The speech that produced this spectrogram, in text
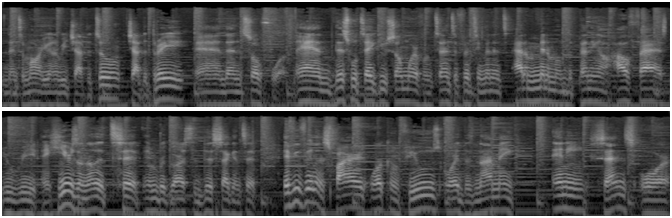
then tomorrow you're gonna read chapter two, chapter three, and then so forth. And this will take you somewhere from 10 to 15 minutes at a minimum, depending on how fast you read. And here's another tip in regards to this second tip. If you feel inspired or confused or it does not make any sense or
